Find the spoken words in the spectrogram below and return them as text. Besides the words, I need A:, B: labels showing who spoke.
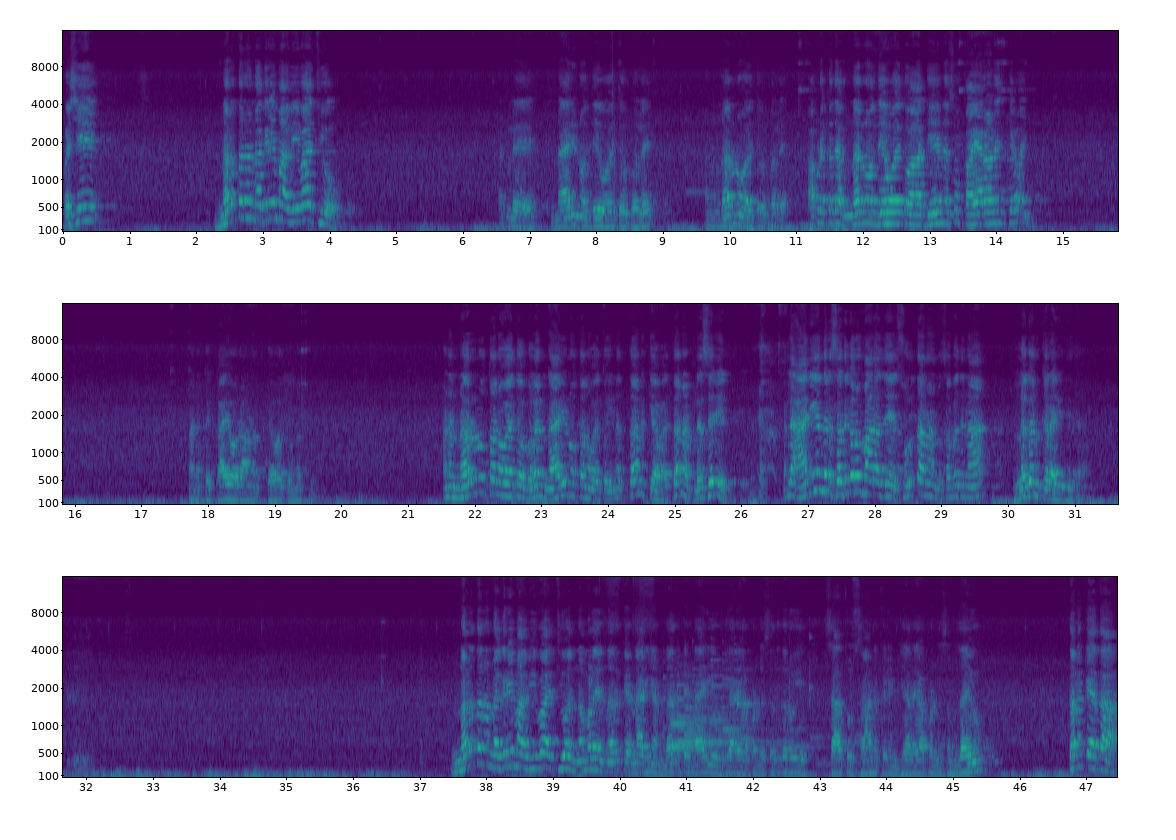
A: પછી નર્તન નગરીમાં વિવાહ થયો. એટલે નારીનો દેહ હોય તો ભલે અને નરનો હોય તો ભલે. આપણે કદાચ નરનો દેહ હોય તો આ દેહને શું કાયા જ કહેવાય ને? અને કઈ કાયો રાણ કહેવાતો નથી. અને નરનું તન હોય તો ભલે, નારીનું તન હોય તો એને તન કહેવાય. તન એટલે શરીર. એટલે આની અંદર સદગુરુ મહારાજે સુરતાના શબ્દના લગ્ન કરાવી દીધા. નર્તન નગરીમાં વિવાહ થયો, નમળે નર કે નારિયા, નર કે નારીઓ જ્યારે આપણને સદગુરુએ સાચું સાન કરીને જ્યારે આપણને સમજાયું. તન કહેતા,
